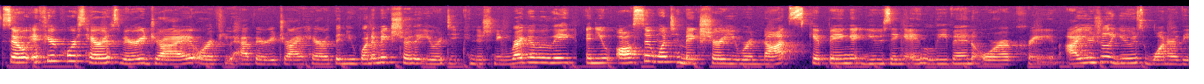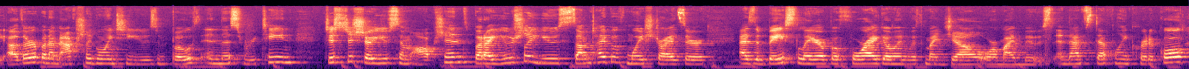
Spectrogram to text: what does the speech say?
So if your coarse hair is very dry or if you have very dry hair, then you want to make sure that you are deep conditioning regularly. And you also want to make sure you are not skipping using a leave-in or a cream. I usually use one or the other, but I'm actually going to use both in this routine just to show you some options, but I usually use some type of moisturizer as a base layer before I go in with my gel or my mousse, and that's definitely critical.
